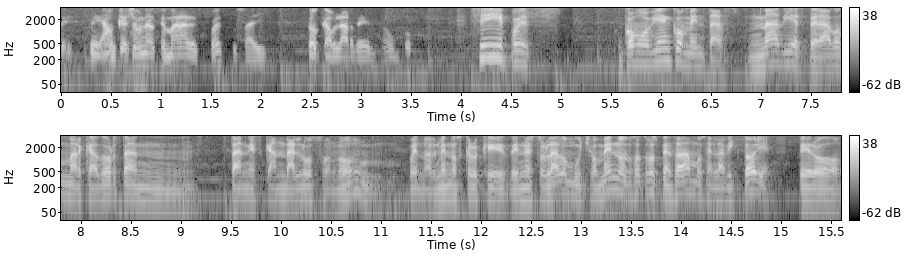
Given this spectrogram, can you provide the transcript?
este, aunque sea una semana después, pues ahí toca hablar de él, ¿no? Un poco. Sí, pues, como bien comentas, nadie esperaba un marcador tan, tan escandaloso, ¿no? Bueno, al menos creo que de nuestro lado, mucho menos nosotros pensábamos en la victoria, pero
